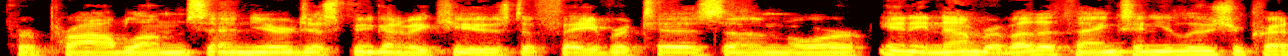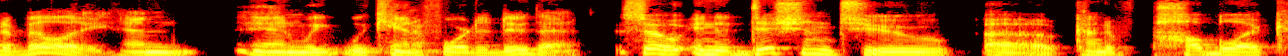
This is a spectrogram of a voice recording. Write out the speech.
for problems and you're just going to be accused of favoritism or any number of other things and you lose your credibility. And and we, we can't afford to do that. So, in addition to uh, kind of public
